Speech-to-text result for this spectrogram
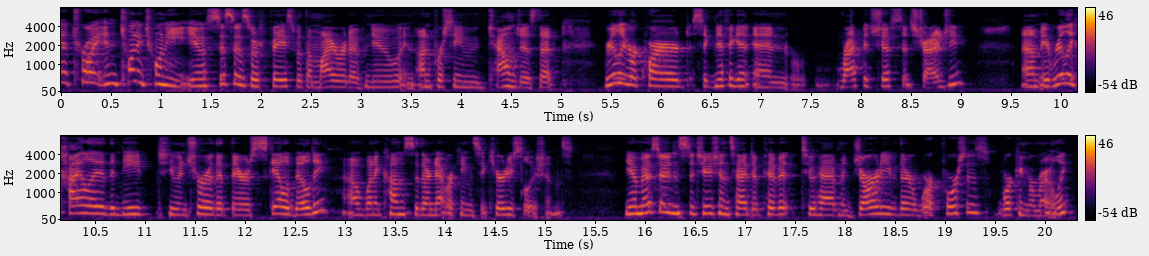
Yeah, Troy, in 2020, you know, CISOs were faced with a myriad of new and unforeseen challenges that really required significant and rapid shifts in strategy. Um, it really highlighted the need to ensure that there's scalability uh, when it comes to their networking and security solutions. You know, most institutions had to pivot to have majority of their workforces working remotely.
